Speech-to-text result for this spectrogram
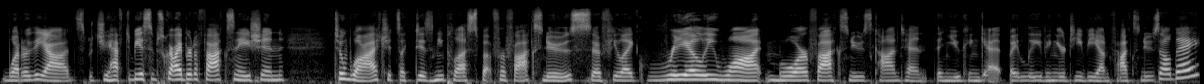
What Are the Odds? Which you have to be a subscriber to Fox Nation to watch. It's like Disney Plus, but for Fox News. So if you like really want more Fox News content than you can get by leaving your TV on Fox News all day,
